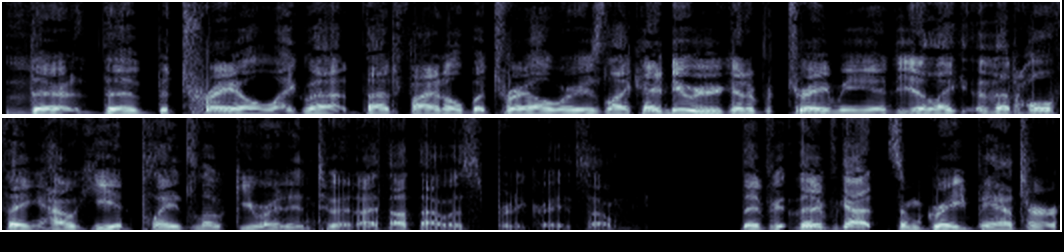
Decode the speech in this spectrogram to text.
the the betrayal, like that that final betrayal, where he's like, "I knew you were going to betray me," and you know, like that whole thing, how he had played Loki right into it. I thought that was pretty great. So. They've they've got some great banter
